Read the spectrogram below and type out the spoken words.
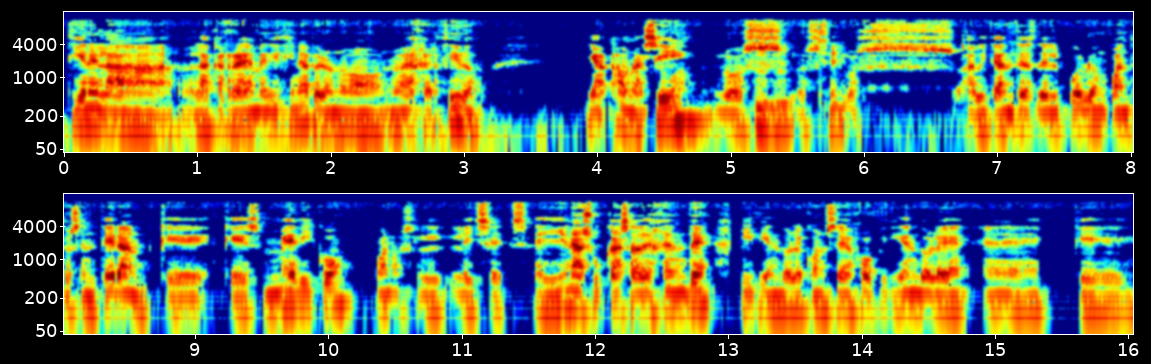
tiene la, la, carrera de medicina, pero no, no ha ejercido. Y aún así, los, uh -huh, los, sí. los habitantes del pueblo, en cuanto se enteran que, que es médico, bueno, le, se, se, llena su casa de gente pidiéndole consejo, pidiéndole eh, que,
